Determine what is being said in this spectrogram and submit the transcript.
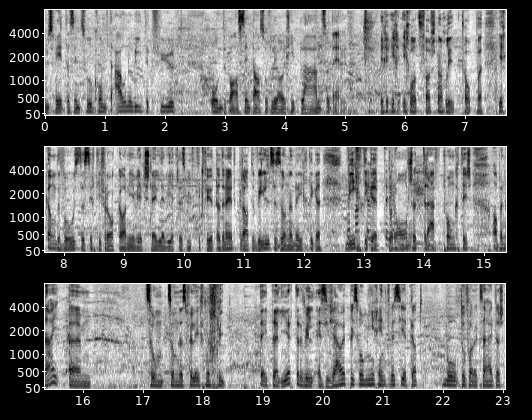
aus? Wird das in Zukunft auch noch weitergeführt? Und was sind da so ein bisschen eure Pläne zu dem? Ich, ich, ich wollte es fast noch ein bisschen toppen. Ich gehe davon aus, dass sich die Frage gar nicht wird stellen wird, es weitergeführt oder nicht. Gerade weil es so ein richtiger, wichtiger Branchentreffpunkt ist. Aber nein, ähm, zum, zum das vielleicht noch ein bisschen detaillierter, weil es ist auch etwas, was mich interessiert. Gerade wo du vorhin gesagt hast,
